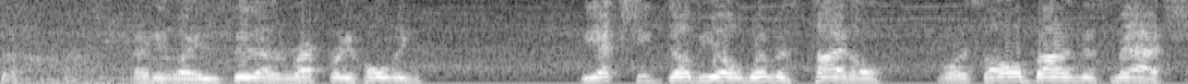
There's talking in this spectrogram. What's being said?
anyway, you see that the referee holding the XGWL Women's title. What it's all about in this match.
